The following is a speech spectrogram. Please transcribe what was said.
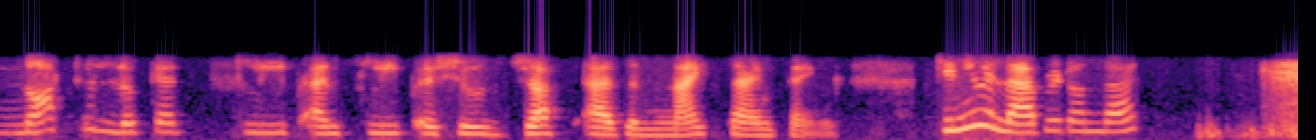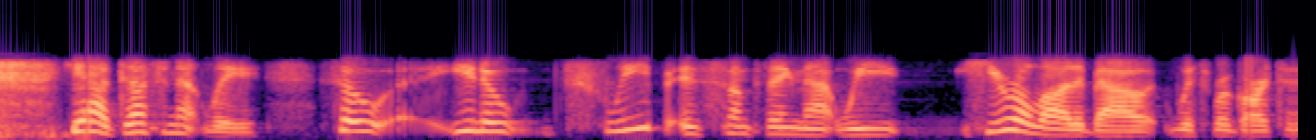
not to look at sleep and sleep issues just as a nighttime thing. Can you elaborate on that? Yeah, definitely. So, you know, sleep is something that we hear a lot about with regard to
